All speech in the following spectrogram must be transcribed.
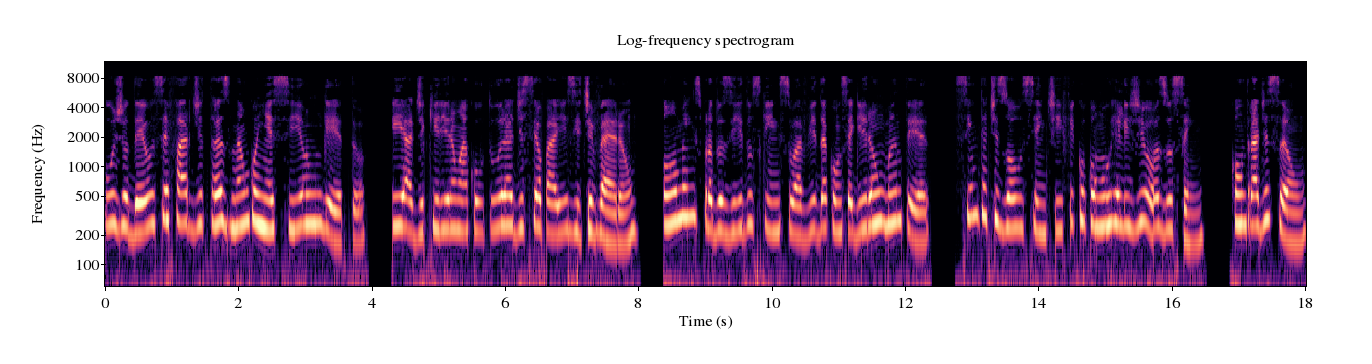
os judeus sefarditas não conheciam um gueto. e adquiriram a cultura de seu país e tiveram homens produzidos que em sua vida conseguiram manter. Sintetizou o científico com o religioso sem contradição.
